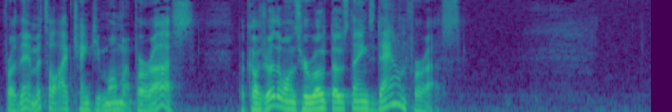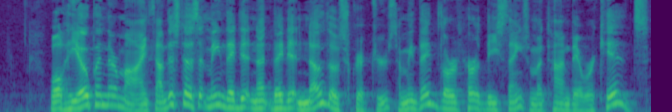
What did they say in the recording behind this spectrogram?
for them. It's a life changing moment for us because we're the ones who wrote those things down for us. Well, he opened their minds. Now, this doesn't mean they didn't, they didn't know those scriptures. I mean, they've learned, heard these things from the time they were kids.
